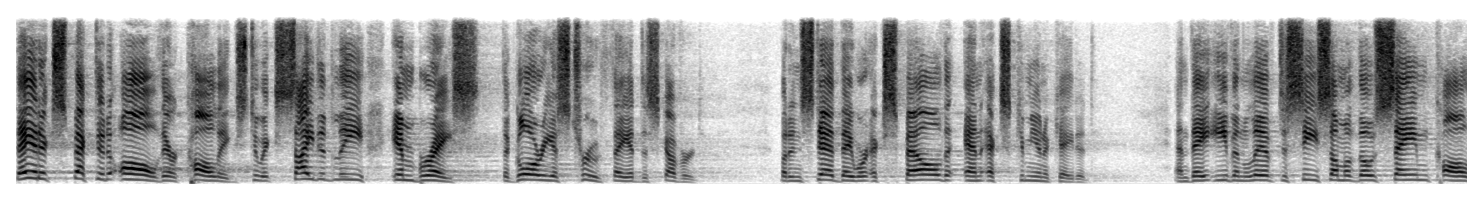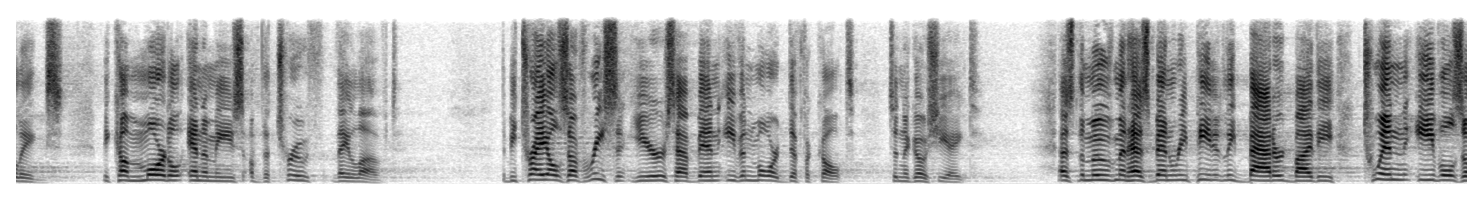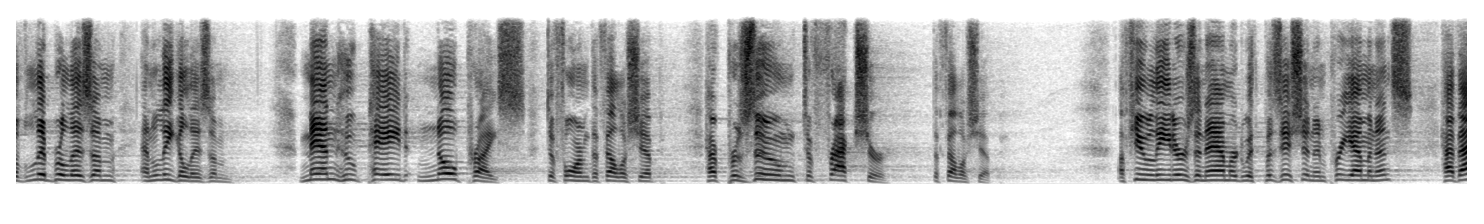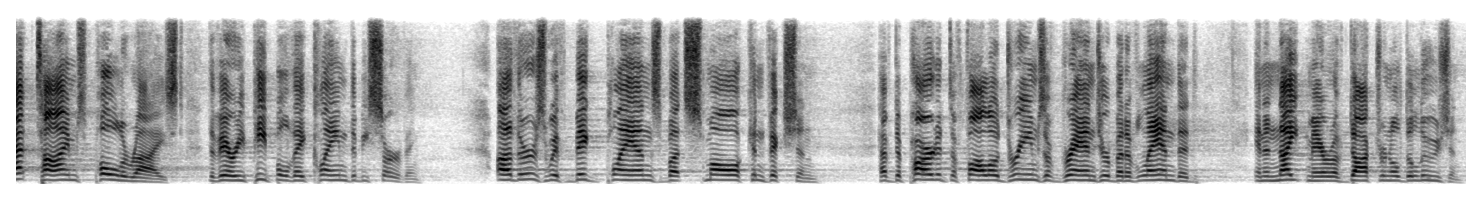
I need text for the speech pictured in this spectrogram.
They had expected all their colleagues to excitedly embrace the glorious truth they had discovered, but instead they were expelled and excommunicated. And they even lived to see some of those same colleagues become mortal enemies of the truth they loved. The betrayals of recent years have been even more difficult to negotiate as the movement has been repeatedly battered by the twin evils of liberalism and legalism. Men who paid no price to form the fellowship have presumed to fracture the fellowship. A few leaders enamored with position and preeminence have at times polarized the very people they claim to be serving. Others with big plans but small conviction have departed to follow dreams of grandeur but have landed in a nightmare of doctrinal delusion,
